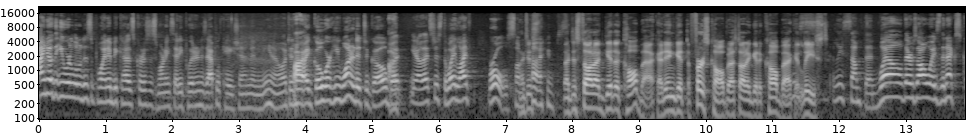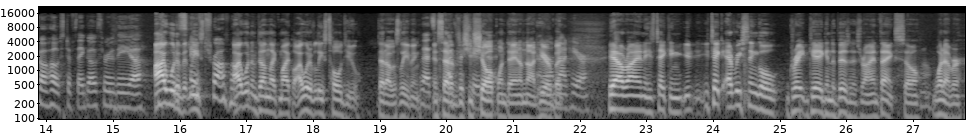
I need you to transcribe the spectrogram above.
I know that you were a little disappointed because Curtis this morning said he put in his application and you know it didn't I- quite go where he wanted it to go. But you know that's just the way life rolls I just I just thought I'd get a call back. I didn't get the first call, but I thought I'd get a call back at least. At least something. Well, there's always the next co-host if they go through the. Uh, I would have at least trauma. I wouldn't have done like Michael. I would have at least told you that I was leaving That's- instead of just you show up one day and I'm not And here. I'm but not here. Yeah, Ryan, he's taking you, you take every single great gig in the business, Ryan. Thanks. So whatever.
